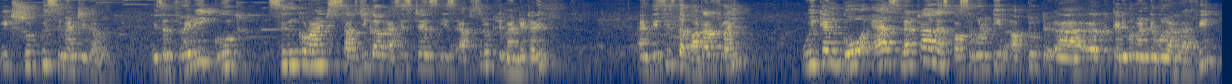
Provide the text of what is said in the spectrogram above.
it should be symmetrical. Is a very good synchronized surgical assistance is absolutely mandatory. And this is the butterfly. We can go as lateral as possible till up to uh, pterygomandibular raphe,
